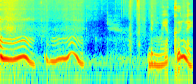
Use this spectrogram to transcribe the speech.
อืมอืมดึงมายักขึ้นเลย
